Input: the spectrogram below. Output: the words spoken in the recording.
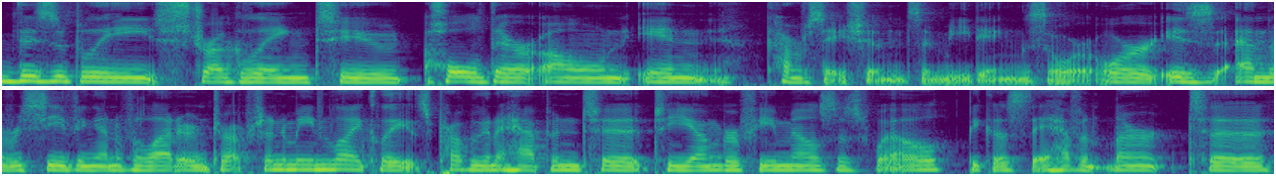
visibly struggling to hold their own in conversations and meetings or or is and the receiving end of a ladder interruption. I mean, likely it's probably going to happen to to younger females as well because they haven't learned to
